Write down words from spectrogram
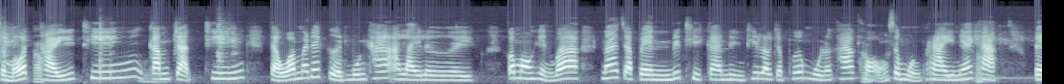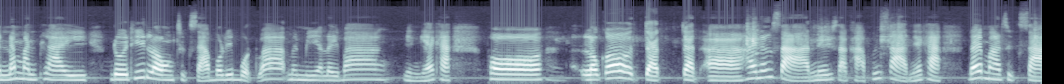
สมมติว่าครับไถทิ้งกำจัดทิ้ง แต่ว่าไม่ได้เกิดมูลค่าอะไรเลย ก็มองเห็นว่าน่าจะเป็นวิธีการหนึ่งที่เราจะเพิ่มมูลค่าของสมุนไพรเนี่ยค่ะ เป็นน้ำมันไพรโดยที่ลองศึกษาบริบทว่ามันมีอะไรบ้างอย่างเงี้ยค่ะ พอ เราก็จัดจัดอ่าให้นักศึกษาในสาขาพื้นศาสตร์เนี่ยค่ะได้มาศึกษา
